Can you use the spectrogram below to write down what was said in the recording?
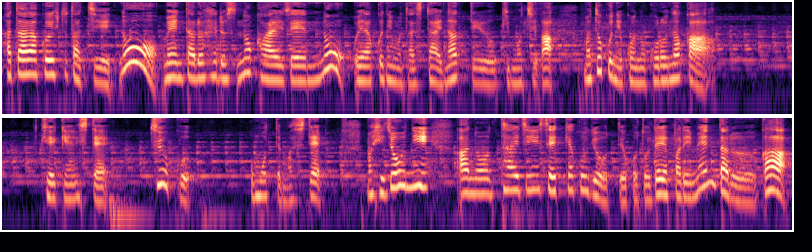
働く人たちのメンタルヘルスの改善のお役にも立ちたいなっていう気持ちが、まあ、特にこのコロナ禍経験して強く思ってまして、まあ、非常にあの対人接客業っていうことでやっぱりメンタルが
